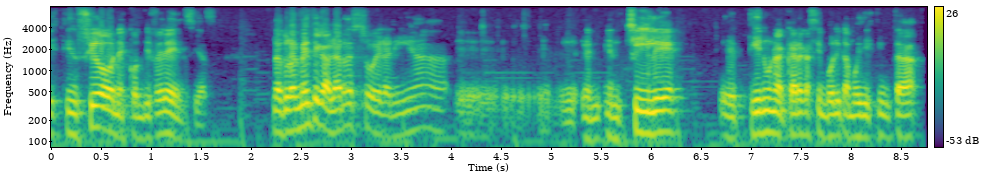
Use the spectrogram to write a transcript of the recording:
distinciones, con diferencias. Naturalmente que hablar de soberanía eh, en, Chile eh, tiene una carga simbólica muy distinta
